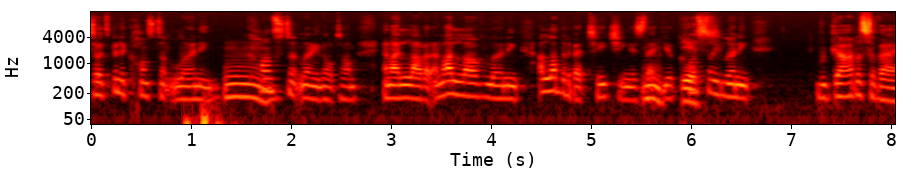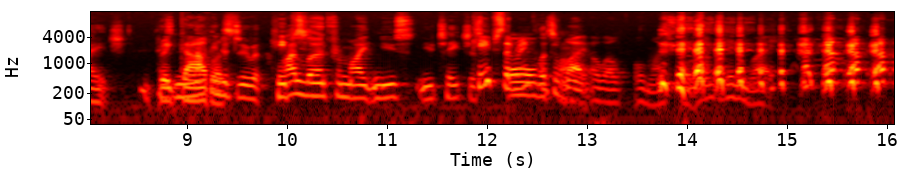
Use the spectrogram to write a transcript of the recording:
so it's been a constant learning, Mm. constant learning the whole time, and I love it. And I love learning. I love that about teaching is that you're Mm, yes. constantly learning, regardless of age. It has nothing to do with. I learned from my new new teachers. Keeps the all wrinkles the away. Oh well, almost. all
